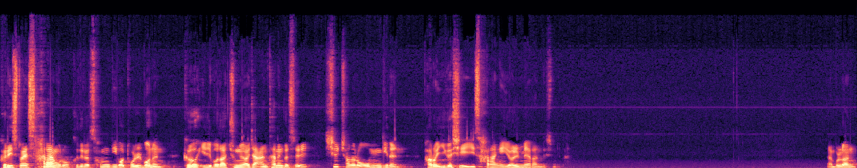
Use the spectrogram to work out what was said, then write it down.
그리스도의 사랑으로 그들을 섬기고 돌보는 그 일보다 중요하지 않다는 것을 실천으로 옮기는 바로 이것이 이 사랑의 열매라는 것입니다. 물론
